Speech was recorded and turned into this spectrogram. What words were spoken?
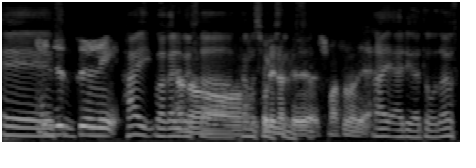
えー近日中に、はいわかありました、のー楽しみにししますので、はい、ありがとうございます。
